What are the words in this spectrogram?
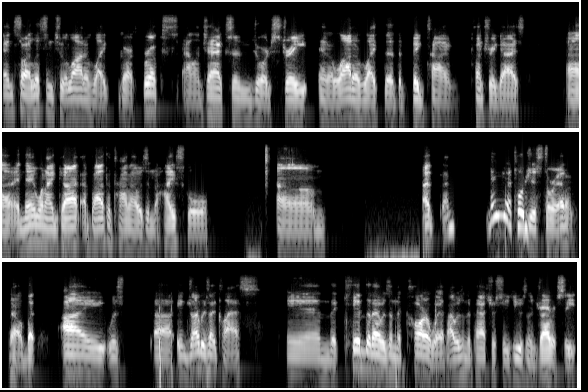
and so I listened to a lot of like Garth Brooks, Alan Jackson, George Strait, and a lot of like the the big time country guys. Uh, and then when I got about the time I was into high school, um, I, I maybe I told you this story. I don't know, but I was uh, in driver's ed class, and the kid that I was in the car with, I was in the passenger seat, he was in the driver's seat.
